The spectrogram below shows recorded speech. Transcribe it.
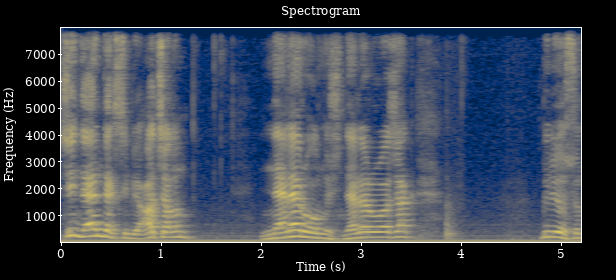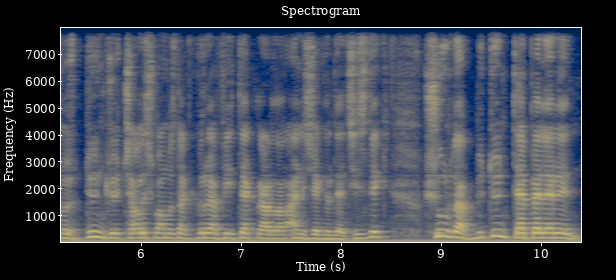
Şimdi endeksi bir açalım. Neler olmuş, neler olacak? Biliyorsunuz dünkü çalışmamızdaki grafiği tekrardan aynı şekilde çizdik. Şurada bütün tepelerin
